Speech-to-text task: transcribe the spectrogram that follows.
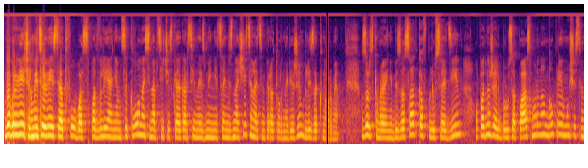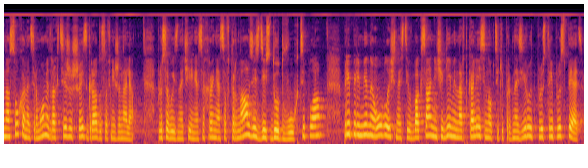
Добрый вечер. Метеовести от ФОБОС. Под влиянием циклона синаптическая картина изменится незначительно, температурный режим близок к норме. В Зольском районе без осадков, плюс один. У подножия Эльбруса пасмурно, но преимущественно сухо, на термометрах те же 6 градусов ниже 0. Плюсовые значения сохранятся в Тернаузе, здесь до 2 тепла. При переменной облачности в Баксане, Чегеме, Нарткале синоптики прогнозируют плюс 3, плюс 5.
